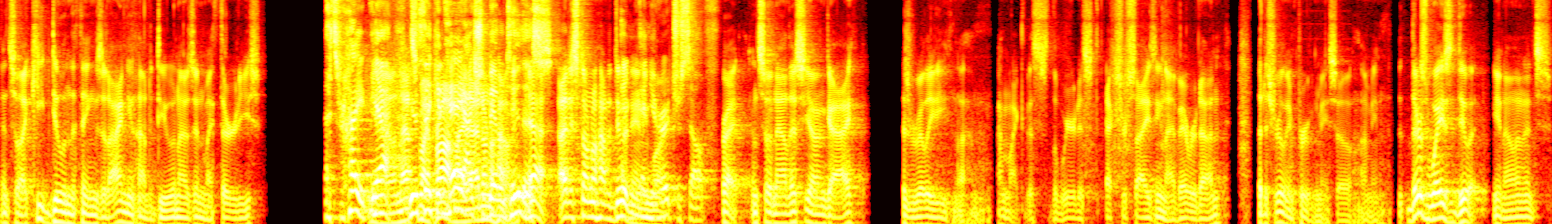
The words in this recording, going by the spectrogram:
and so I keep doing the things that I knew how to do when I was in my 30s. That's right. you Yeah. know, and that's you're my thinking, problem. hey, I, should don't be able to do this. Yeah, I just don't know how to do it anymore. and you hurt yourself. Right. And so now this young guy is really, um, I'm like, this is the weirdest exercising I've ever done, but it's really improved me. So, I mean, there's ways to do it, you know, and it's,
